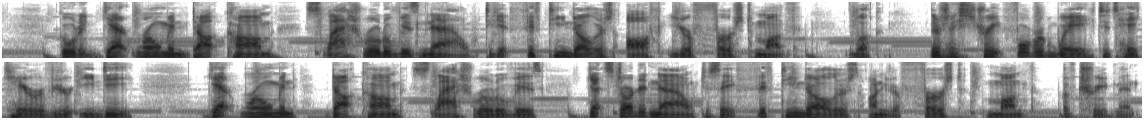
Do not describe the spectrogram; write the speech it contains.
Go to GetRoman.com slash RotoViz now to get $15 off your first month. Look, there's a straightforward way to take care of your ED. GetRoman.com slash RotoViz. Get started now to save $15 on your first month of treatment.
